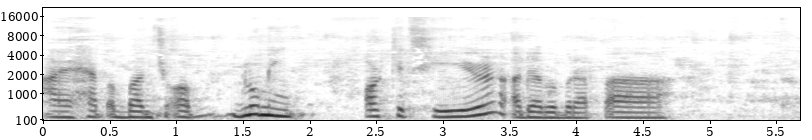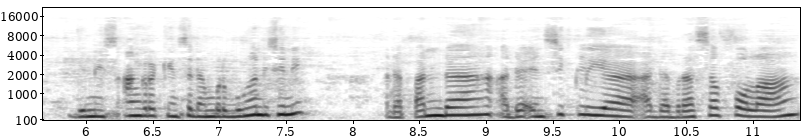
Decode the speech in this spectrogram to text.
I have a bunch of blooming orchids here. Ada beberapa jenis anggrek yang sedang berbunga di sini. Ada panda, ada encyclia, ada brassavola,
